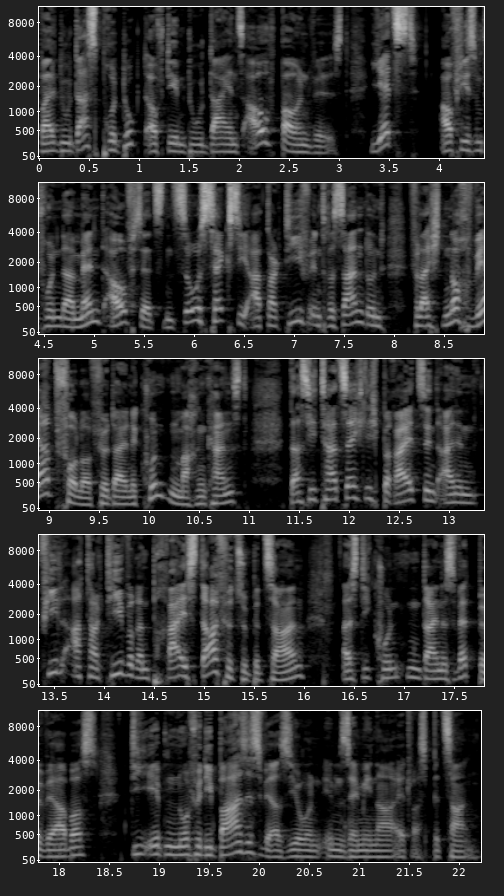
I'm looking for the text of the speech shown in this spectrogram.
weil du das Produkt, auf dem du deins aufbauen willst, jetzt auf diesem Fundament aufsetzen, so sexy, attraktiv, interessant und vielleicht noch wertvoller für deine Kunden machen kannst, dass sie tatsächlich bereit sind, einen viel attraktiveren Preis dafür zu bezahlen, als die Kunden deines Wettbewerbers, die eben nur für die Basisversion im Seminar etwas bezahlen.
